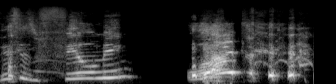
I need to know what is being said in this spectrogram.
This is filming? What?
